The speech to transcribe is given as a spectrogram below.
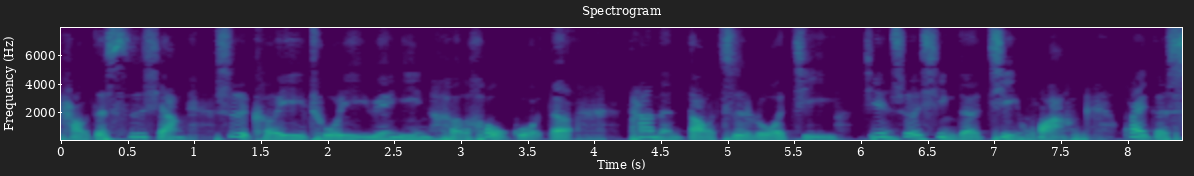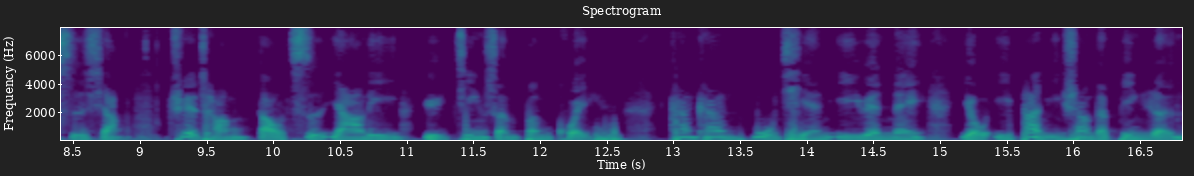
好的思想是可以处理原因和后果的。它能导致逻辑建设性的计划，坏的思想却常导致压力与精神崩溃。看看目前医院内有一半以上的病人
